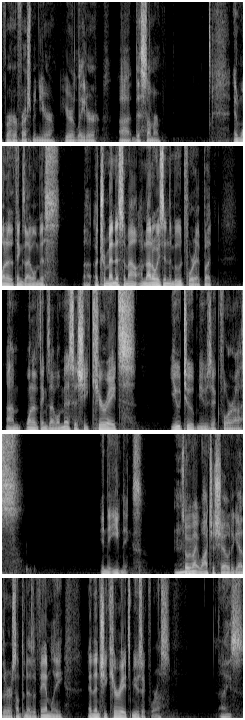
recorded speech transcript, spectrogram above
for her freshman year here later uh, this summer. And one of the things I will miss uh, a tremendous amount. I'm not always in the mood for it, but um, one of the things I will miss is she curates YouTube music for us in the evenings. So we might watch a show together or something as a family, and then she curates music for us. nice.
